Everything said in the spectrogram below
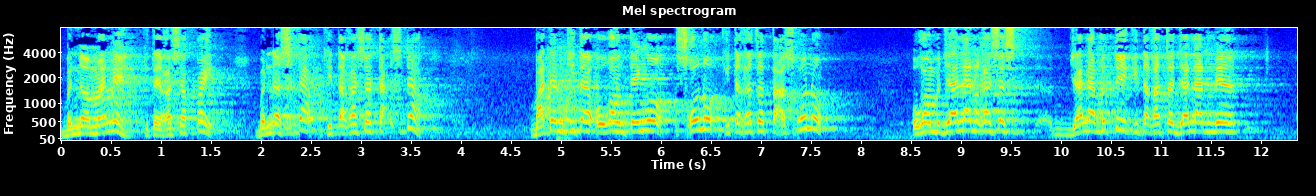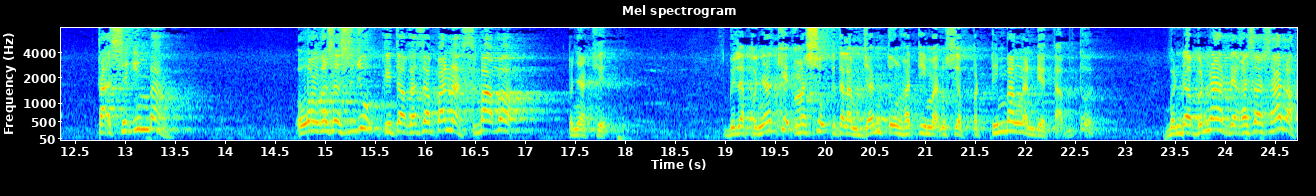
benda mana kita rasa pahit. Benda sedap, kita rasa tak sedap. Badan kita orang tengok seronok, kita rasa tak seronok. Orang berjalan rasa jalan betul, kita rasa jalannya tak seimbang. Orang rasa sejuk, kita rasa panas. Sebab apa? Penyakit. Bila penyakit masuk ke dalam jantung hati manusia, pertimbangan dia tak betul. Benda benar dia rasa salah.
